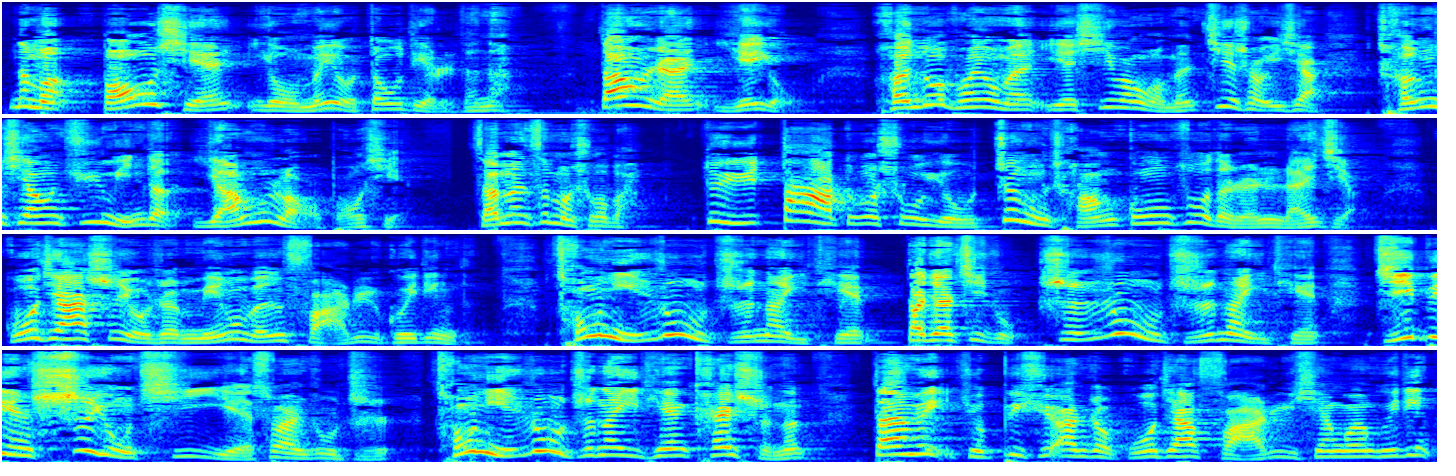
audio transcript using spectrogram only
那么保险有没有兜底儿的呢？当然也有。很多朋友们也希望我们介绍一下城乡居民的养老保险。咱们这么说吧，对于大多数有正常工作的人来讲。国家是有着明文法律规定的，从你入职那一天，大家记住是入职那一天，即便试用期也算入职。从你入职那一天开始呢，单位就必须按照国家法律相关规定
